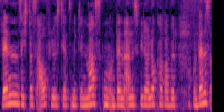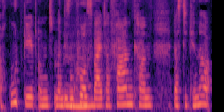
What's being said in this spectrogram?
wenn sich das auflöst jetzt mit den Masken und wenn alles wieder lockerer wird und wenn es auch gut geht und man diesen mhm. Kurs weiterfahren kann, dass die Kinder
